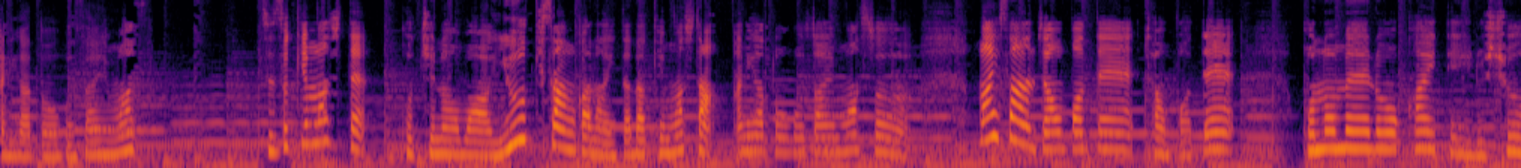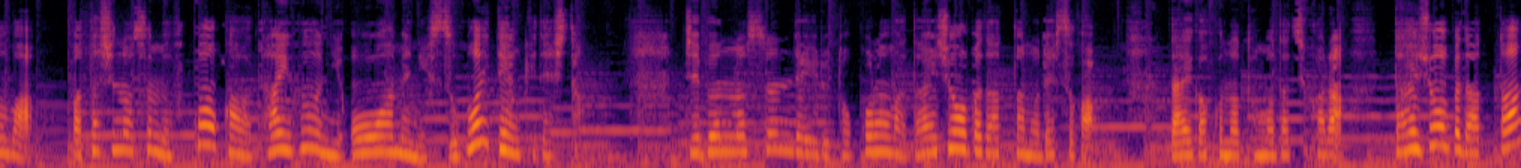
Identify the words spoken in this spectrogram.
ありがとうございます。続きまして、こちらはゆうきさんから頂きました。ありがとうございます。まいさん、ちゃんぽて、ちゃんぽて。このメールを書いている週は、私の住む福岡は台風に大雨にすごい天気でした。自分の住んでいるところは大丈夫だったのですが、大学の友達から大丈夫だった？っ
